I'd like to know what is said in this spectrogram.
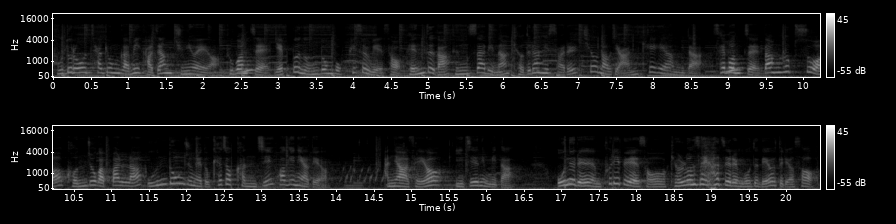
부드러운 착용감이 가장 중요해요. 두 번째, 예쁜 운동복 핏을 위해서 밴드가 등살이나 겨드랑이 살을 튀어나오지 않게 해야 합니다. 세 번째, 땀 흡수와 건조가 빨라 운동 중에도 쾌적한지 확인해야 돼요. 안녕하세요. 이지은입니다. 오늘은 프리뷰에서 결론 세 가지를 모두 내어드려서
